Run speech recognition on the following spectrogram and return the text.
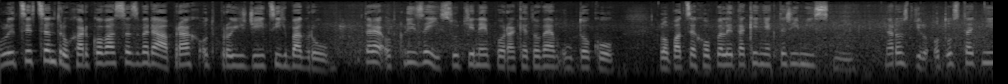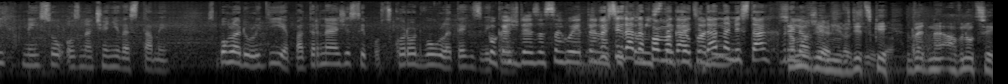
Ulici v centru Charkova se zvedá prach od projíždějících bagrů, které odklízejí sutiny po raketovém útoku. Lopat se chopili taky někteří místní. Na rozdíl od ostatních nejsou označeni vestami. Z pohledu lidí je patrné, že si po skoro dvou letech zvykli. Po každé zasahujete na těchto místech dopadů. na městách Samozřejmě vždycky, ve dne a v noci.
